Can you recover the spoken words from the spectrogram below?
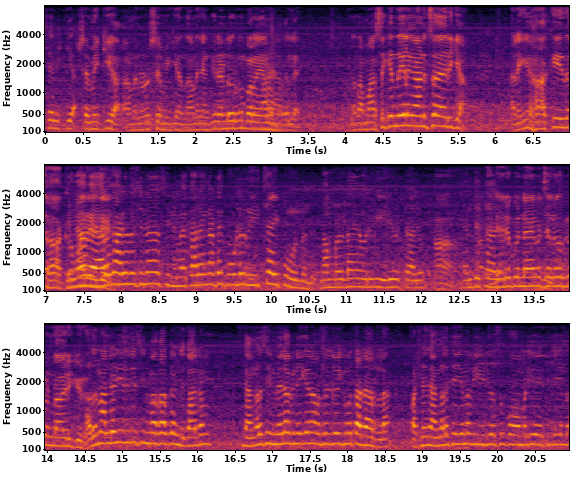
ക്ഷമിക്കുക. ക്ഷമിക്കുക. അണ്ണനോട് ക്ഷമിക്കുക. എന്നാണ് ഞങ്ങൾക്ക് രണ്ടുപേർക്കും പറയാനുള്ളത് അല്ലേ? തമാശയ്ക്ക് എന്തെങ്കിലും കാണിച്ചതായിരിക്കാം. അല്ലെങ്കിൽ ഹാക്ക് ചെയ്ത് ഹാക്കർമാർ വേറെ കാര്യം എന്ന് വെച്ചാൽ സിനിമക്കാരെക്കാട്ടെ കൂടുതൽ റീച്ച് ആയി പോകുന്നുണ്ട്. നമ്മളുടെ ഒരു വീഡിയോ ഇട്ടാലും എന്തിട്ടാലും. ഒരു കുന്നായ്മ ചിലവർക്ക് ഉണ്ടായിരിക്കുമല്ലോ. അത് നല്ല രീതിയിൽ സിനിമക്കാർക്കുണ്ട്. കാരണം ഞങ്ങൾ സിനിമയിൽ അഭിനയിക്കാൻ അവസരം ചോദിക്കുമ്പോൾ തരാറില്ല. പക്ഷെ ഞങ്ങൾ ചെയ്യുന്ന വീഡിയോസും കോമഡി ആയിട്ട് ചെയ്യുന്ന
